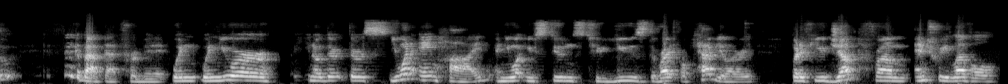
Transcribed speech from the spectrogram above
So think about that for a minute. When when you're you know there, there's you want to aim high and you want your students to use the right vocabulary, but if you jump from entry level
